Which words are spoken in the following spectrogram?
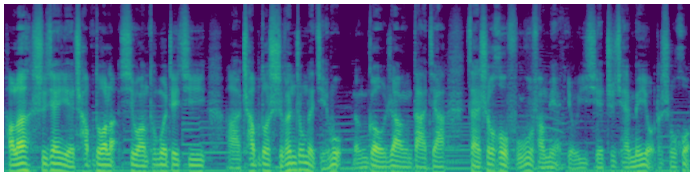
好了，时间也差不多了，希望通过这期啊差不多十分钟的节目，能够让大家在售后服务方面有一些之前没有的收获。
